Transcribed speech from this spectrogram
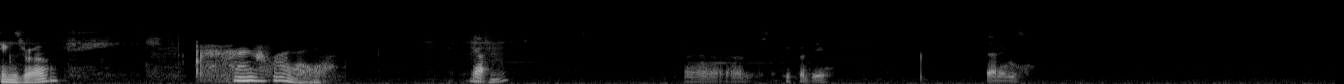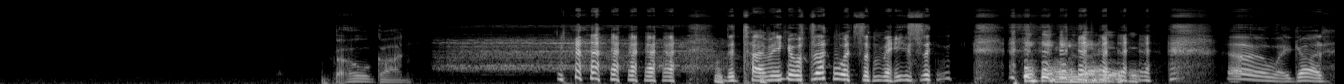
King's Row. King's Row. Yeah. Mhm. Uh, just looking for the settings. Oh God. the timing of that was amazing. Oh, oh my God.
